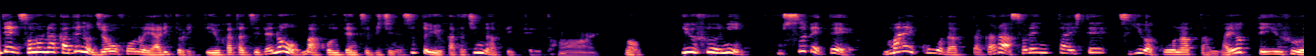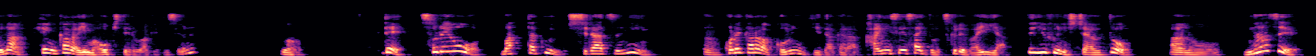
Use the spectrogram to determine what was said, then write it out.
でその中での情報のやり取りっていう形での、まあ、コンテンツビジネスという形になっていってるとはい。いうふうに全て前こうだったからそれに対して次はこうなったんだよっていうふうな変化が今起きてるわけですよね。うん、でそれを全く知らずに、うん、これからはコミュニティだから会員制サイトを作ればいいやっていうふうにしちゃうとあのなぜ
